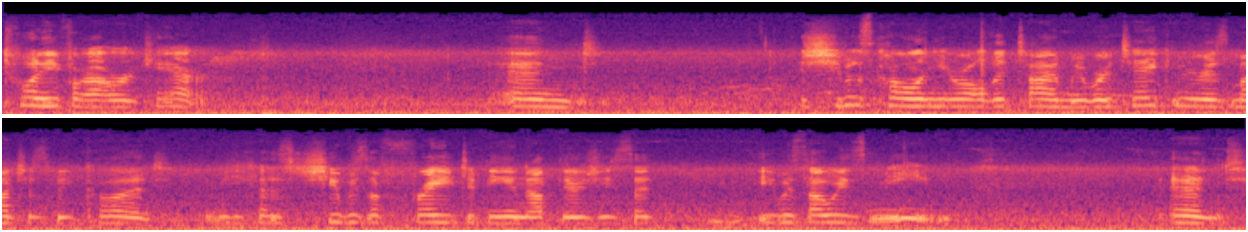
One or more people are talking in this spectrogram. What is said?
24 hour care. And she was calling here all the time. We were taking her as much as we could because she was afraid to being up there. She said he was always mean. And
